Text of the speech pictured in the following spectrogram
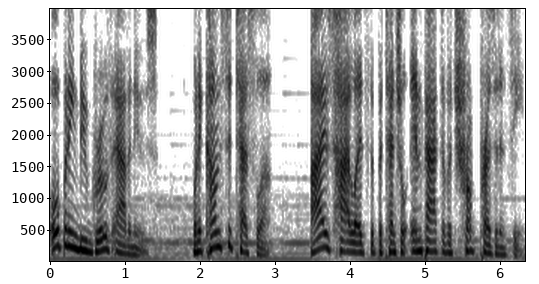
opening new growth avenues. When it comes to Tesla, Ives highlights the potential impact of a Trump presidency,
